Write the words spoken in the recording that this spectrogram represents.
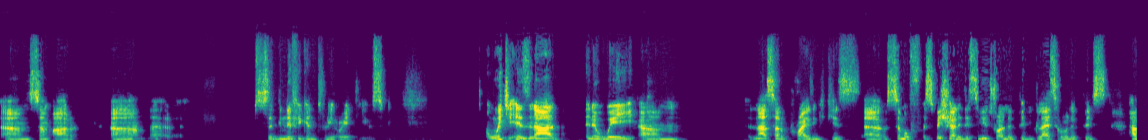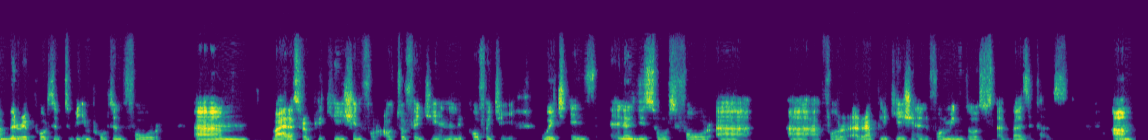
um, some are um, uh, significantly reduced which is not in a way um, not surprising because uh, some of, especially this neutral lipid, glycerolipids, have been reported to be important for um, virus replication, for autophagy and lipophagy, which is energy source for uh, uh, for replication and forming those uh, vesicles. Um,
